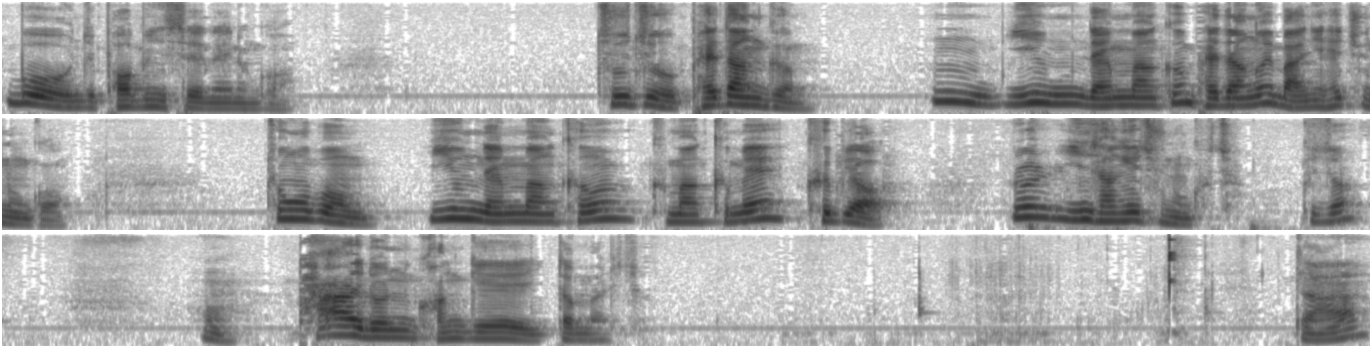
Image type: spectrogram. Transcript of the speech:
뭐 이제 법인세 내는 거, 주주 배당금, 음, 이윤 낸 만큼 배당을 많이 해주는 거, 종업원 이윤 낸 만큼 그만큼의 급여를 인상해 주는 거죠. 그죠? 어, 다 이런 관계에 있단 말이죠. 자,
